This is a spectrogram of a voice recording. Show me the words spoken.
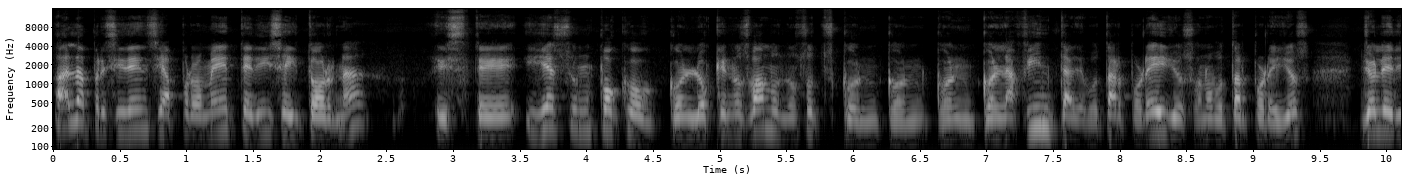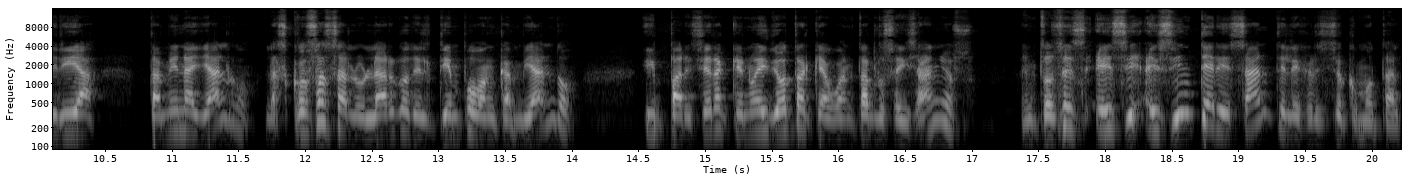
a la presidencia promete, dice y torna, este, y es un poco con lo que nos vamos nosotros con, con, con, con, la finta de votar por ellos o no votar por ellos, yo le diría, también hay algo, las cosas a lo largo del tiempo van cambiando y pareciera que no hay de otra que aguantar los seis años. Entonces es, es interesante el ejercicio como tal,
